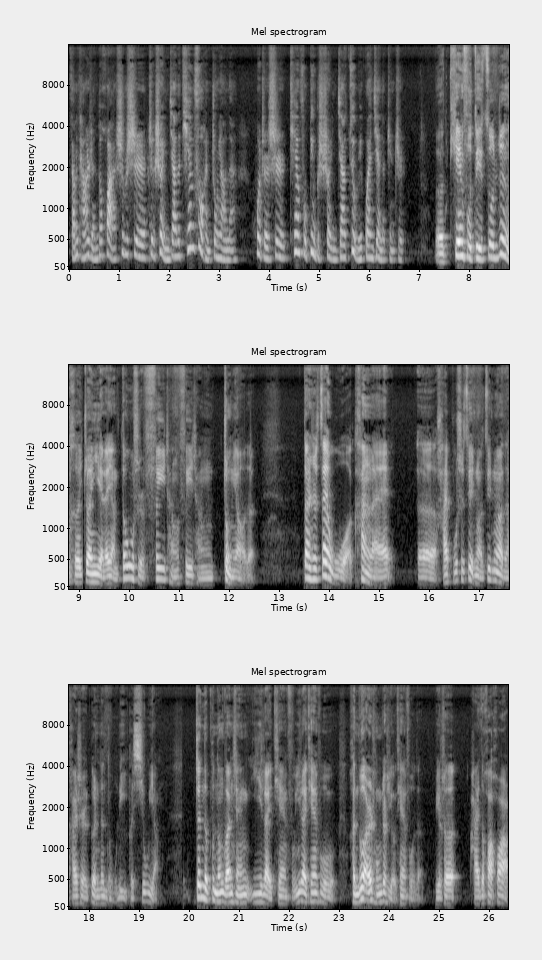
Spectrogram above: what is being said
咱们谈人的话，是不是这个摄影家的天赋很重要呢？或者是天赋并不是摄影家最为关键的品质？呃，天赋对做任何专业来讲都是非常非常重要的，但是在我看来，呃，还不是最重要，最重要的还是个人的努力和修养。真的不能完全依赖天赋，依赖天赋，很多儿童这是有天赋的，比如说孩子画画、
